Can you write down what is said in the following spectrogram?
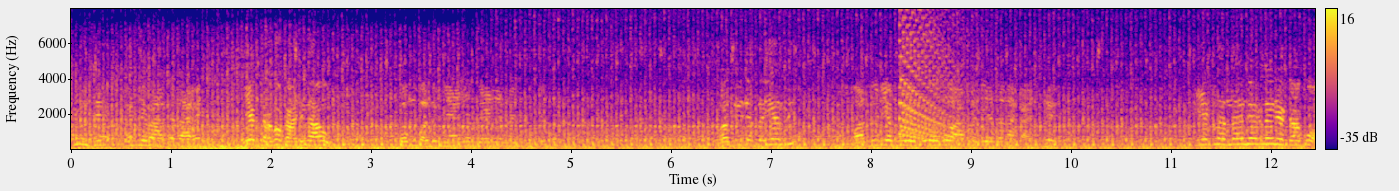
શું છે કેટલી વાત તારે એક ઢગો કાઢીને આવું. તો હું બધું લઈ દઉં બધું જે તૈયાર છે? બધું જે એકલો હતો આપણે બે જણા કાઢશે એકલા લઈને એક લઈને ઢગો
